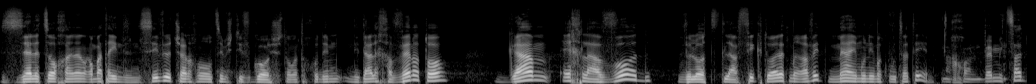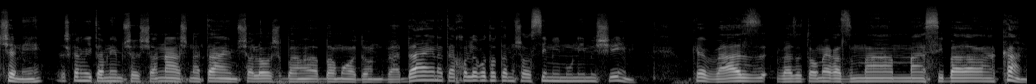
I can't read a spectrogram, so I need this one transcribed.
זה לצורך העניין רמת האינטנסיביות שאנחנו רוצים שתפגוש. זאת אומרת, אנחנו יודעים, נדע לכוון אותו גם איך לעבוד ולהפיק תועלת מרבית מהאימונים הקבוצתיים. נכון, ומצד שני, יש כאן מתאמנים של שנה, שנתיים, שלוש במועדון, ועדיין אתה יכול לראות אותם שעושים אימונים אישיים. אוקיי, ואז, ואז אתה אומר, אז מה, מה הסיבה כאן?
